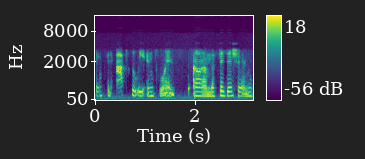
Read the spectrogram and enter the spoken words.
things can absolutely influence um, a physician's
